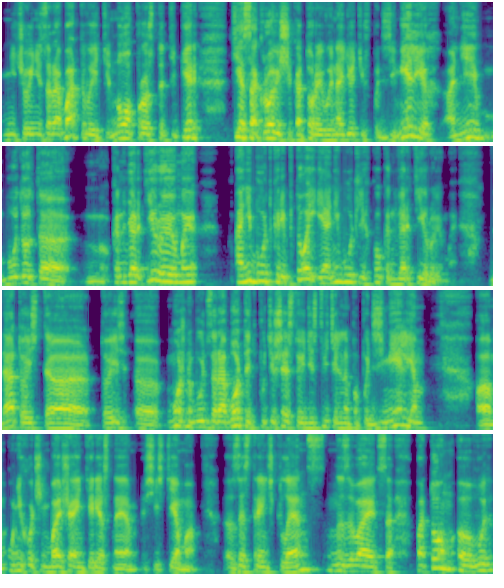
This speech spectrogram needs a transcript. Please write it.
ничего не зарабатываете, но просто теперь те сокровища, которые вы найдете в подземельях, они будут конвертируемы, они будут криптой, и они будут легко конвертируемы. Да, то есть, э, то есть э, можно будет заработать, путешествуя действительно по подземельям. Э, у них очень большая интересная система. The Strange Clans называется. Потом вы,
